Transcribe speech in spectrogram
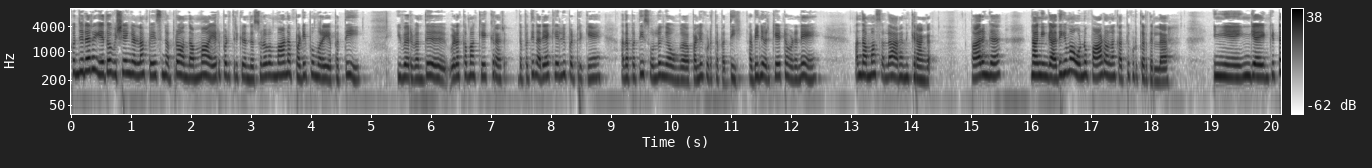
கொஞ்ச நேரம் ஏதோ விஷயங்கள்லாம் பேசின அப்புறம் அந்த அம்மா ஏற்படுத்தியிருக்கிற இந்த சுலபமான படிப்பு முறையை பற்றி இவர் வந்து விளக்கமாக கேட்குறாரு இதை பற்றி நிறையா கேள்விப்பட்டிருக்கேன். அதை பற்றி சொல்லுங்கள் உங்கள் பள்ளிக்கூடத்தை பற்றி அப்படின்னு இவர் கேட்ட உடனே அந்த அம்மா சொல்ல ஆரம்பிக்கிறாங்க. பாருங்கள் நாங்கள் இங்கே அதிகமாக ஒன்றும் பாடம்லாம் கற்றுக் கொடுக்கறதில்ல. இங்கே இங்கே என்கிட்ட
